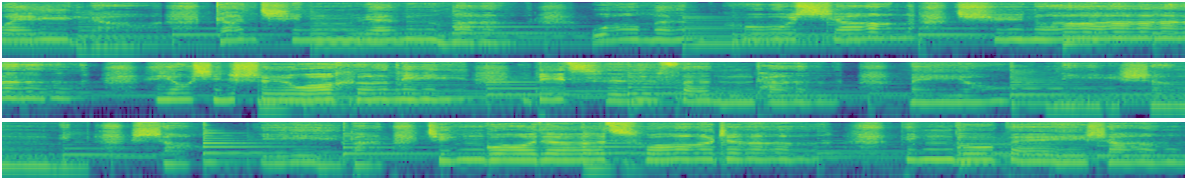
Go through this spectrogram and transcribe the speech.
为了，感情圆满，我们。互相取暖，有心事我和你彼此分担，没有你生命少一半。经过的挫折并不悲伤，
